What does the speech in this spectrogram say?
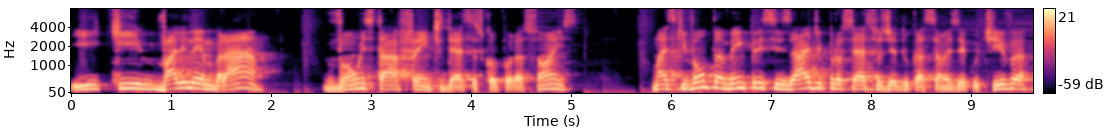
E que, vale lembrar, vão estar à frente dessas corporações, mas que vão também precisar de processos de educação executiva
